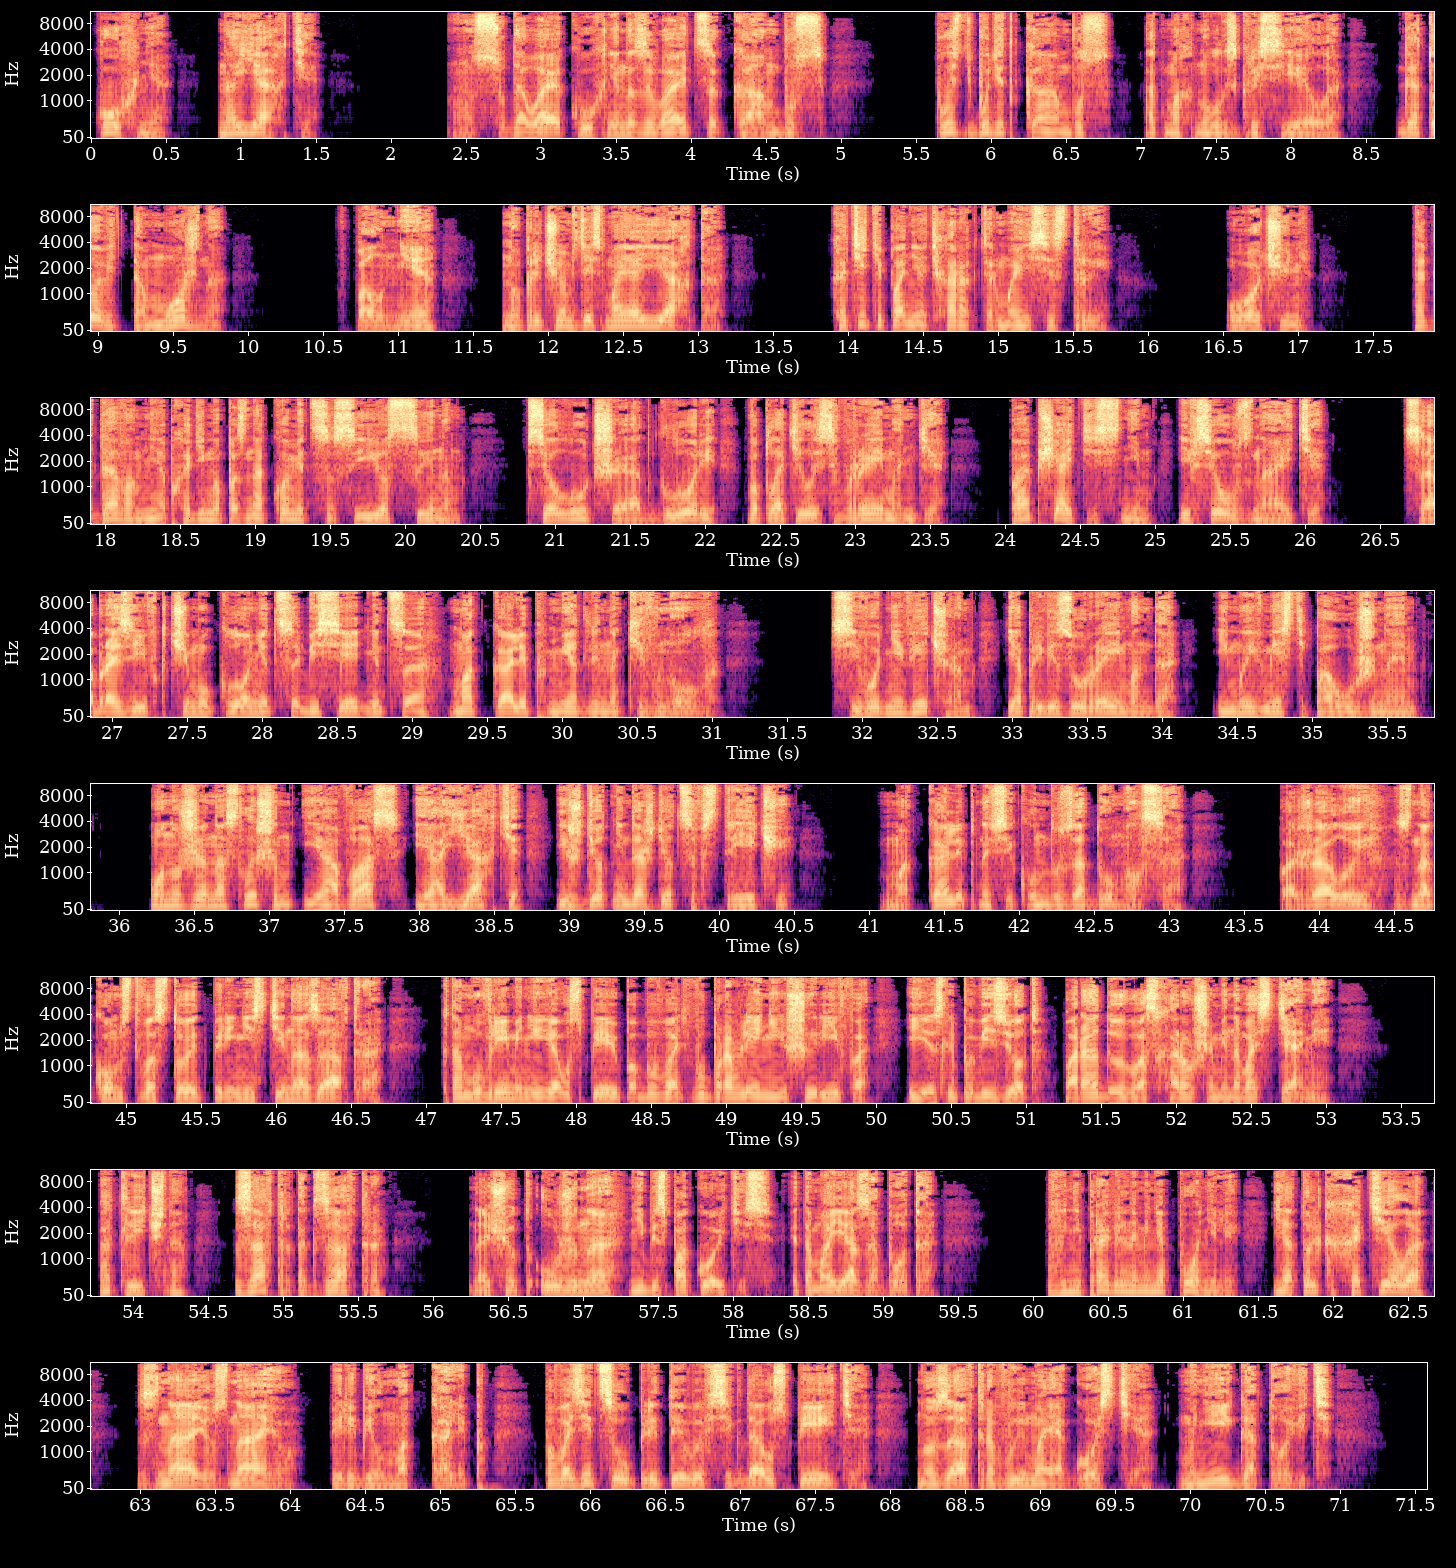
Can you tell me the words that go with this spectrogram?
«Кухня. На яхте». «Ну, «Судовая кухня называется камбус». «Пусть будет камбус», — отмахнулась Грасиэла. «Готовить там можно?» «Вполне. Но при чем здесь моя яхта?» Хотите понять характер моей сестры?» «Очень». «Тогда вам необходимо познакомиться с ее сыном. Все лучшее от Глори воплотилось в Реймонде. Пообщайтесь с ним, и все узнаете». Сообразив, к чему клонит собеседница, Маккалеб медленно кивнул. «Сегодня вечером я привезу Реймонда, и мы вместе поужинаем. Он уже наслышан и о вас, и о яхте, и ждет не дождется встречи». Маккалеб на секунду задумался — «Пожалуй, знакомство стоит перенести на завтра. К тому времени я успею побывать в управлении шерифа, и, если повезет, порадую вас хорошими новостями». «Отлично. Завтра так завтра». «Насчет ужина не беспокойтесь, это моя забота». «Вы неправильно меня поняли. Я только хотела...» «Знаю, знаю», — перебил Маккалеб. «Повозиться у плиты вы всегда успеете, но завтра вы моя гостья, мне и готовить».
